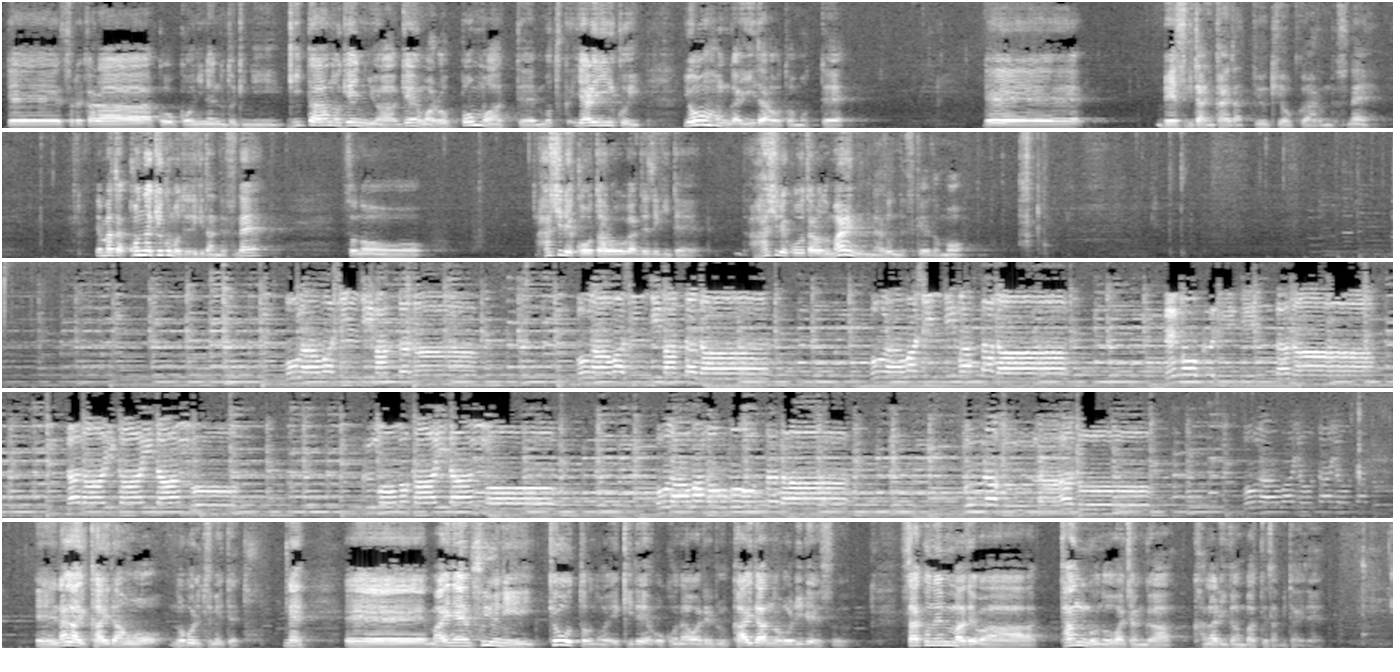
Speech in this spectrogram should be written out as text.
でそれから高校2年の時にギターの弦には弦は6本もあってやりにくい。4本がいいだろうと思ってでベースギターに変えたっていう記憶があるんですね。でまたこんな曲も出てきたんですね。その「走れ孝太郎」が出てきて「走れ孝太郎」の前になるんですけれどもえー長い階段を上り詰めてと。ね。えー毎年冬に京都の駅で行われる階段上りレース。昨年までは丹後のおばちゃんがかなり頑張ってたみたいで。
